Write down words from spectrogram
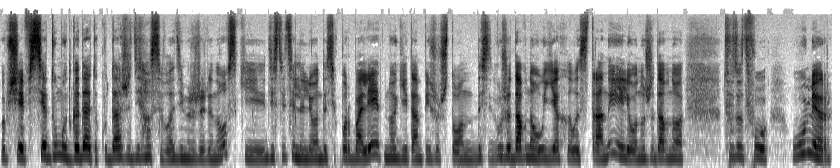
вообще все думают, гадают, а куда же делся Владимир Жириновский, действительно ли он до сих пор болеет. Многие там пишут, что он уже давно уехал из страны, или он уже давно фу -фу -фу, умер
